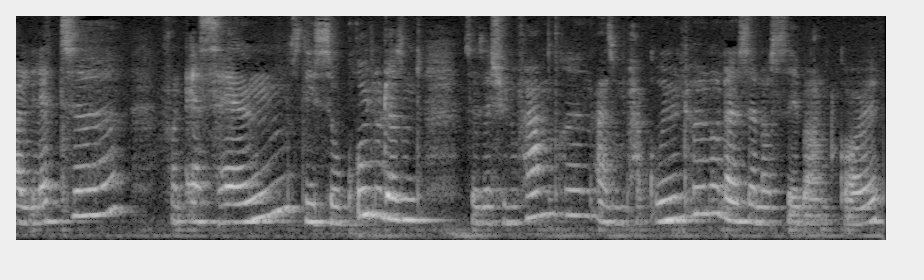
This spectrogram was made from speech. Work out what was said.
Palette von Essence, die ist so grün und da sind sehr, sehr schöne Farben drin. Also ein paar Grüntöne dann ist ja noch Silber und Gold.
